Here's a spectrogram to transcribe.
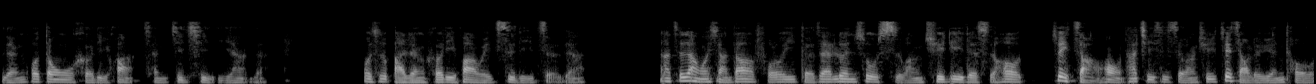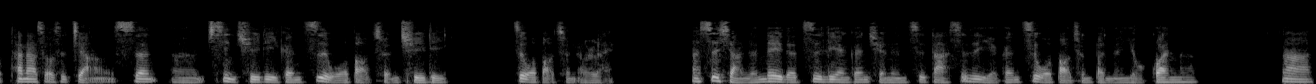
人或动物合理化成机器一样的，或是把人合理化为治理者这样。那这让我想到弗洛伊德在论述死亡驱力的时候，最早哦，他其实死亡驱力最早的源头，他那时候是讲生嗯、呃、性驱力跟自我保存驱力，自我保存而来。那试想，人类的自恋跟全能自大，是不是也跟自我保存本能有关呢？那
